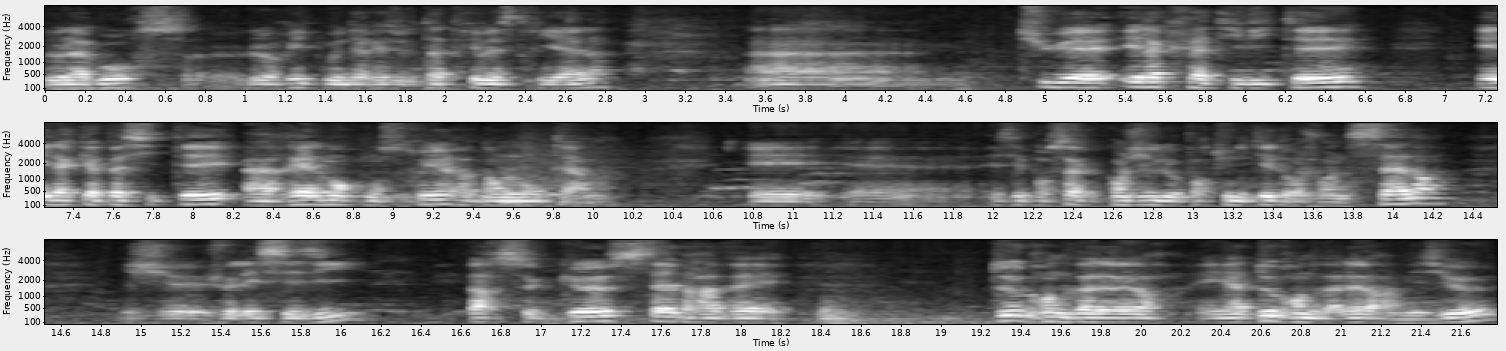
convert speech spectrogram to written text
de la bourse, le rythme des résultats trimestriels, euh, tuer et la créativité et la capacité à réellement construire dans le long terme. Et, euh, c'est pour ça que quand j'ai eu l'opportunité de rejoindre Cèdre, je, l'ai saisi parce que Cèdre avait deux grandes valeurs et a deux grandes valeurs à mes yeux.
